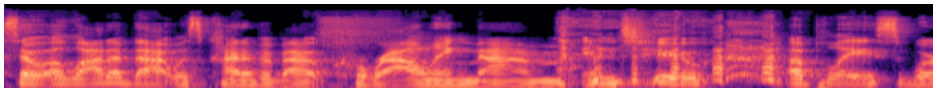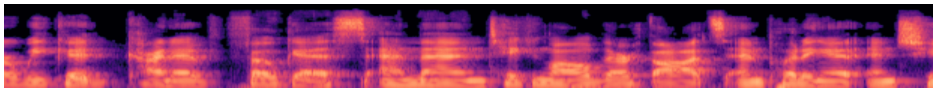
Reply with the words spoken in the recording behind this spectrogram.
So a lot of that was kind of about corralling them into a place where we could kind of focus and then taking all of their thoughts and putting it into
